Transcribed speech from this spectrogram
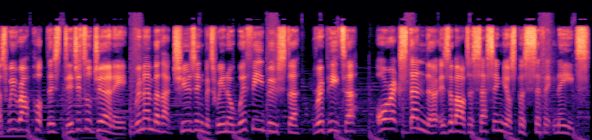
As we wrap up this digital journey, remember that choosing between a Wi-Fi booster, repeater, or extender is about assessing your specific needs.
